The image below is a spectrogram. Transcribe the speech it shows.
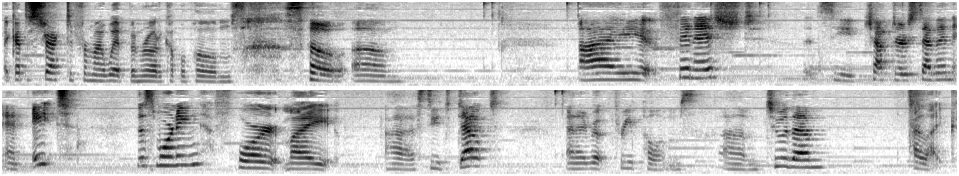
I got distracted from my whip and wrote a couple poems. so, um, I finished, let's see, chapter 7 and 8 this morning for my uh, of Doubt and I wrote three poems. Um, two of them I like.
